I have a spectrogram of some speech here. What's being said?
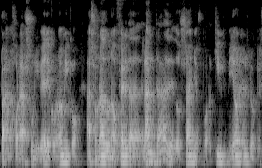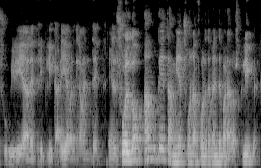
para mejorar su nivel económico. Ha sonado una oferta de Atlanta de dos años por 15 millones, lo que subiría, le triplicaría prácticamente el sueldo, aunque también suena fuertemente para los Clippers.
